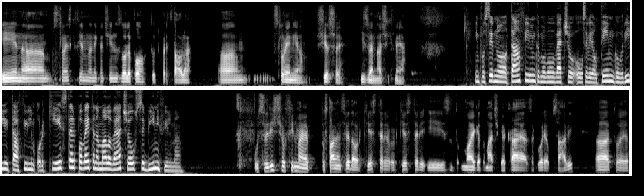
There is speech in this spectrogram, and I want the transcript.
In uh, slovenski film na nek način zelo lepo tudi predstavlja um, Slovenijo širše izven naših meja. In posebno ta film, ki bomo več o, seveda, o tem govorili, ta film Orkester, povejte nam malo več o vsebini filma. V središču filma je postavljen seveda orkester, orkester iz mojega domačega kraja Zagorja ob Savi. Uh, to je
